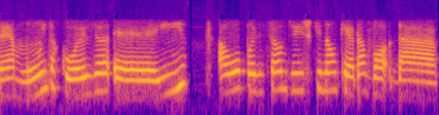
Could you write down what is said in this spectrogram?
Né? Muita coisa. É, e a oposição diz que não quer dar, dar,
